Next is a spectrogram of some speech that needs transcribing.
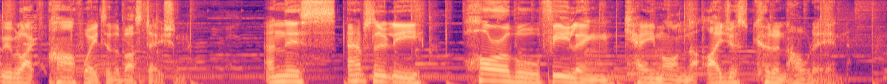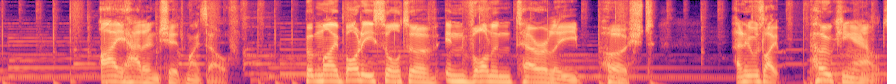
we were like halfway to the bus station. And this absolutely horrible feeling came on that I just couldn't hold it in. I hadn't shit myself, but my body sort of involuntarily pushed, and it was like poking out,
